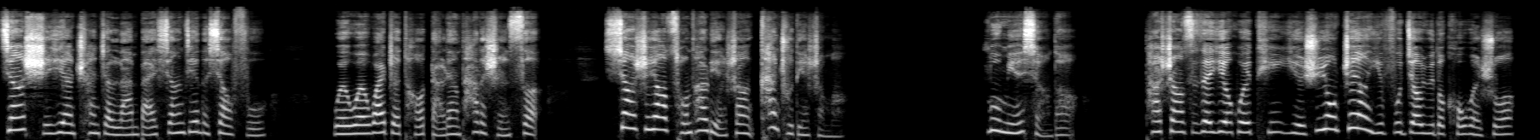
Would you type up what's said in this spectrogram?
江实验穿着蓝白相间的校服，微微歪着头打量他的神色，像是要从他脸上看出点什么。陆眠想到，他上次在宴会厅也是用这样一副教育的口吻说：“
